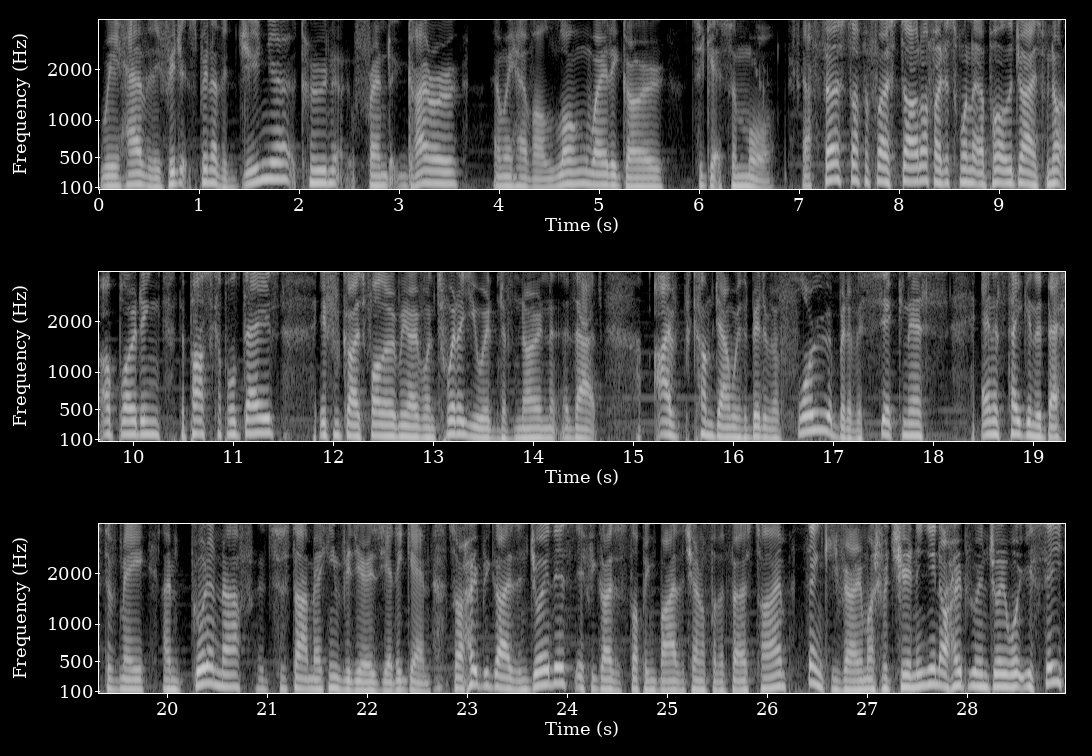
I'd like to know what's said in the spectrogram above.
We have the fidget spinner, the Junior Coon friend Gyro, and we have a long way to go to get some more. Now first off, before I start off, I just want to apologize for not uploading the past couple days. If you guys follow me over on Twitter, you would have known that I've come down with a bit of a flu, a bit of a sickness, and it's taken the best of me. I'm good enough to start making videos yet again. So I hope you guys enjoy this. If you guys are stopping by the channel for the first time, thank you very much for tuning in. I hope you enjoy what you see.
